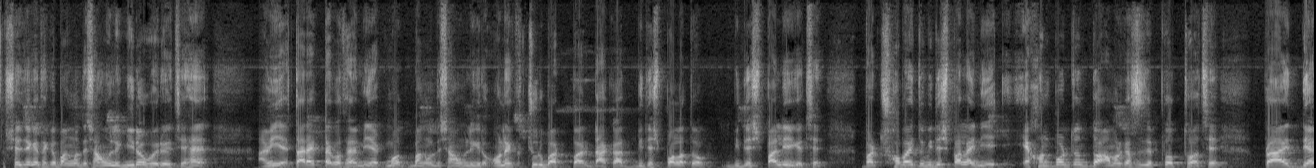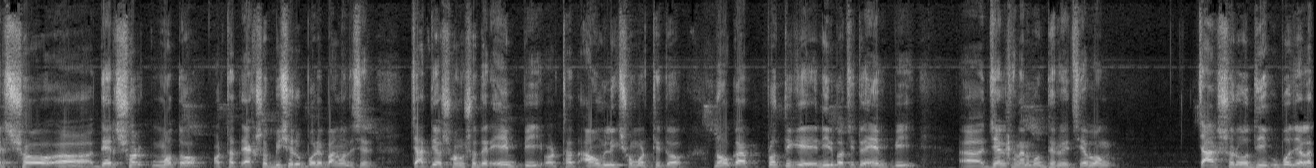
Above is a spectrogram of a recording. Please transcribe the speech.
তো সেই জায়গা থেকে বাংলাদেশ আওয়ামী লীগ নীরব হয়ে রয়েছে হ্যাঁ। আমি, তার একটা কথায় আমি একমত, বাংলাদেশ আওয়ামী লীগের অনেক চুরবাটপার, ডাকাত, বিদেশ পলাতক, বিদেশ পালিয়ে গেছে। বাট সবাই তো বিদেশ পালায়নি। এখন পর্যন্ত আমার কাছে যে তথ্য আছে, প্রায় দেড়শো দেড়শোর মতো, অর্থাৎ একশো বিশের উপরে বাংলাদেশের জাতীয় সংসদের এমপি, অর্থাৎ আওয়ামী লীগ সমর্থিত নৌকা প্রতীকে নির্বাচিত এমপি জেলখানার মধ্যে রয়েছে। এবং চারশোরও অধিক উপজেলা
